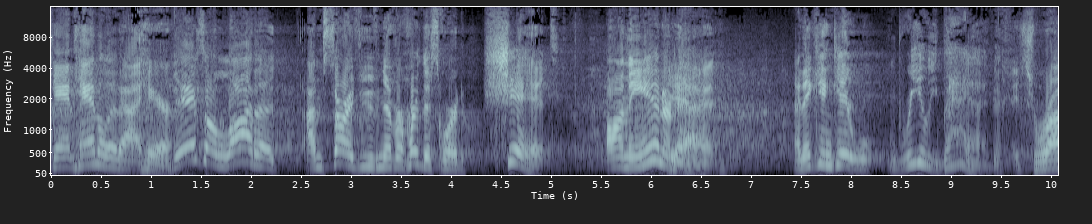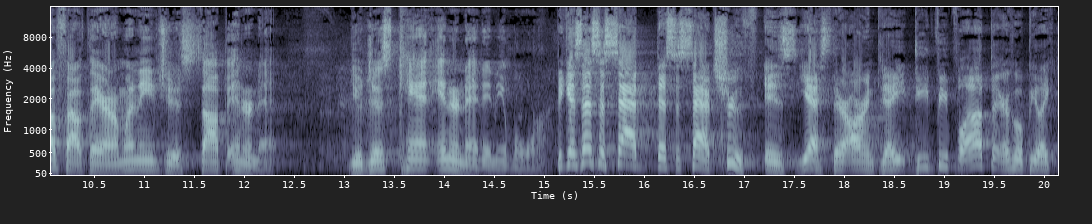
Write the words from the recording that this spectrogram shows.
Can't handle it out here. There's a lot of. I'm sorry if you've never heard this word, shit, on the internet. And it can get really bad. It's rough out there, and I'm going to need you to stop internet. You just can't internet anymore. Because that's a sad that's a sad truth. Is yes, there are indeed people out there who will be like,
